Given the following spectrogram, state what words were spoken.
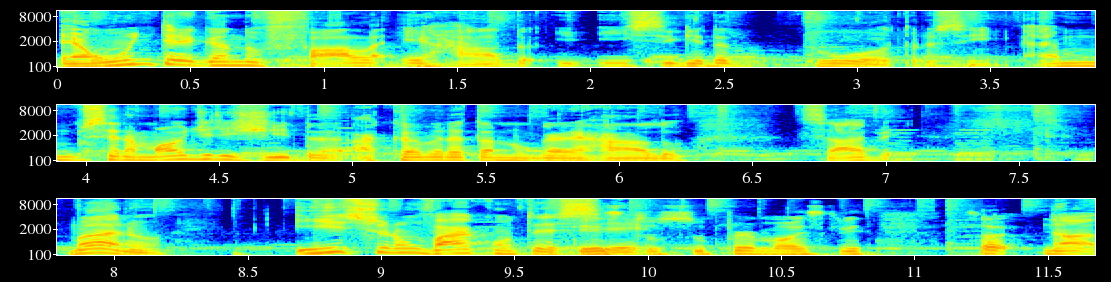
é um entregando fala errado e e em seguida do outro, assim. É uma cena mal dirigida, a câmera tá no lugar errado, sabe? Mano, isso não vai acontecer. Texto super mal escrito. Só- Não,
